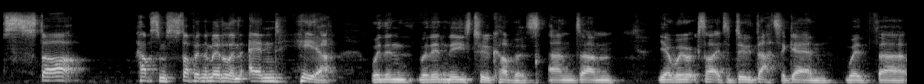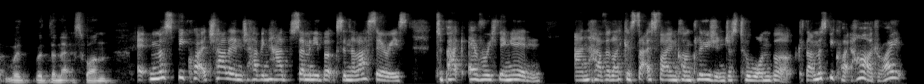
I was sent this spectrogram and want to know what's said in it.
start, have some stuff in the middle and end here within, within these two covers. And, um, yeah, we were excited to do that again with uh, with with the next one. It must be quite a challenge, having had so many books in the last series, to pack everything in and have a, like a satisfying conclusion just to one book. That must be quite hard, right?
